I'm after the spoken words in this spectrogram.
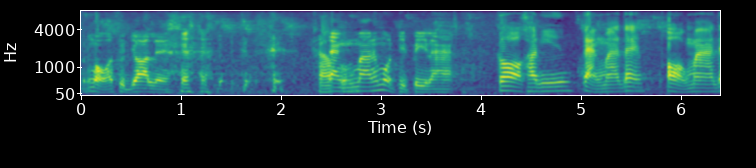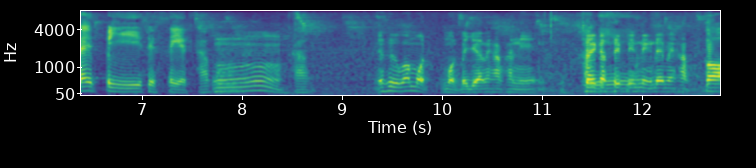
ต้องบอกว่าสุดยอดเลย ครับแต่งมาทั้งหมดกี่ปีแล้วฮะ ก็คราวนี้แต่งมาได้ออกมาได้ปีเศษๆครับอืมม ครับ ก็คือว่าหมดหมดไปเยอะไหมครับคันนี้ ช่วยกระซิบนิดนึงได้ไหมครับ ก็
